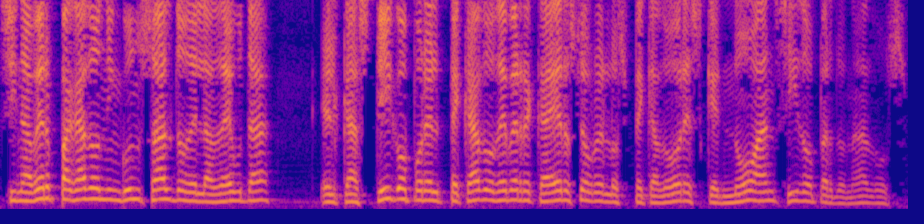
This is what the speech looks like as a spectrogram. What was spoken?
sin haber pagado ningún saldo de la deuda, el castigo por el pecado debe recaer sobre los pecadores que no han sido perdonados.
